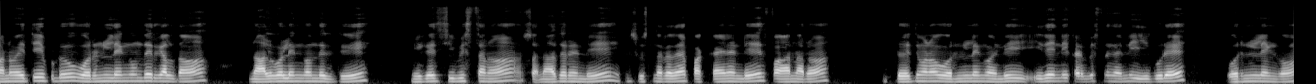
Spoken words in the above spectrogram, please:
మనమైతే ఇప్పుడు వరుణ లింగం దగ్గరికి వెళ్తాం. నాలుగో లింగం దగ్గరికి మీకైతే చూపిస్తాను. నాతో రండి. ఇక్కడ చూస్తున్నారు కదా పక్క ఆయనండి ఫారినర్. ఇప్పుడైతే మనం వరుణ లింగం అండి. ఇదేంటి కనిపిస్తుంది కానీ ఈ గుడే వరుణ లింగం.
